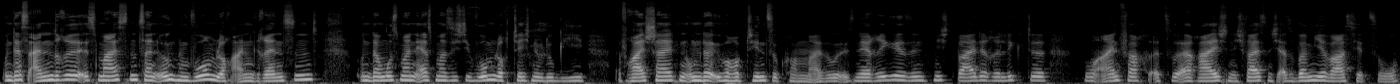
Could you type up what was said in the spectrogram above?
Und das andere ist meistens an irgendeinem Wurmloch angrenzend. Und da muss man erstmal sich die Wurmlochtechnologie freischalten, um da überhaupt hinzukommen. Also in der Regel sind nicht beide Relikte so einfach äh, zu erreichen. Ich weiß nicht, also bei mir war es jetzt so.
